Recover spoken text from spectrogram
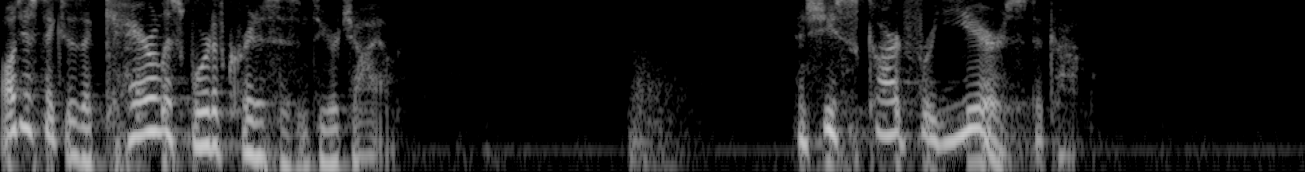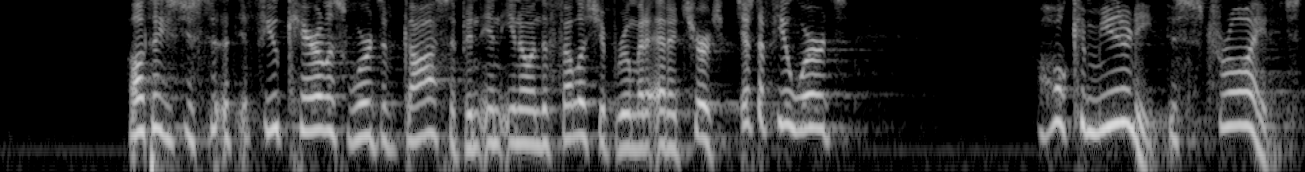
all it just takes is a careless word of criticism to your child. And she's scarred for years to come. All it takes is just a few careless words of gossip in, in, you know, in the fellowship room at, at a church. Just a few words. A whole community destroyed, just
